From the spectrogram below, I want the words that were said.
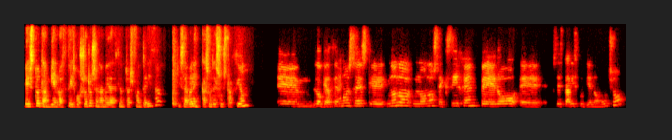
¿Esto también lo hacéis vosotros en la mediación transfronteriza, Isabel, en casos de sustracción? Em, lo que hacemos es que no, no, no nos exigen, pero eh, se está discutiendo mucho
